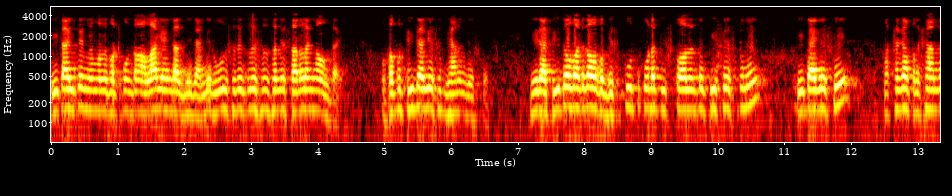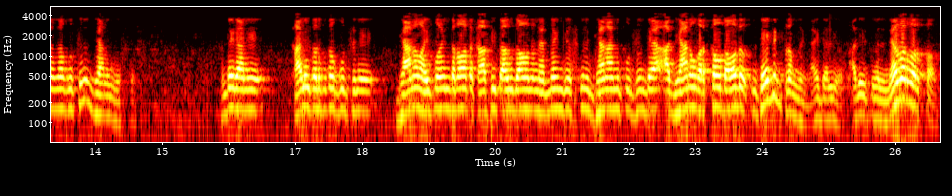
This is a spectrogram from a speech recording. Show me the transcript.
టీ తాగితే మిమ్మల్ని పట్టుకుంటాం అలాగేం కాదు మీకు అన్ని రూల్స్ రెగ్యులేషన్స్ అన్ని సరళంగా ఉంటాయి. ఒకప్పుడు టీ తాగేసి ధ్యానం చేసుకోవచ్చు మీరు ఆ టీతో పాటుగా ఒక బిస్కూట్ కూడా తీసుకోవాలంటే తీసేసుకుని టీ తాగేసి చక్కగా ప్రశాంతంగా కూర్చుని ధ్యానం చేసుకోవచ్చు అంతేగాని ఖాళీ కడుపుతో కూర్చుని ధ్యానం అయిపోయిన తర్వాత కాఫీ తాగుదామని నిర్ణయం చేసుకుని ధ్యానాన్ని కూర్చుంటే ఆ ధ్యానం వర్కౌట్ అవ్వదు. Take it from me I tell you అది it will never work out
